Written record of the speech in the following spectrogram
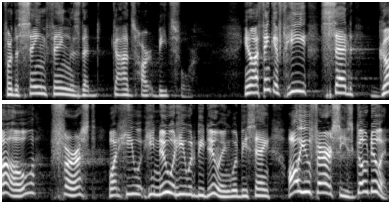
for the same things that God's heart beats for. You know, I think if he said, go first, what he, he knew what he would be doing would be saying, All you Pharisees, go do it.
